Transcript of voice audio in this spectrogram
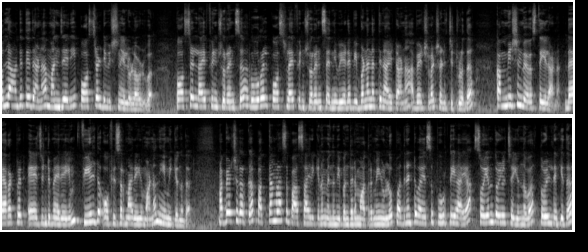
അതിൽ ആദ്യത്തേതാണ് മഞ്ചേരി പോസ്റ്റൽ ഡിവിഷനിലുള്ള ഒഴിവ്. Postal life insurance rural post life insurance എന്നിവയുടെ വിപണനത്തിനായിട്ടാണ് അപേക്ഷകൾ ക്ഷണിച്ചിട്ടുള്ളത്. കമ്മീഷൻ വ്യവസ്ഥയിലാണ്. ഡയറക്ടറേറ്റ് ഏജന്റുമാരെയും ഫീൽഡ് ഓഫീസർമാരെയുമാണ് നിയമിക്കുന്നത്. അപേക്ഷകർക്ക് പത്താം ക്ലാസ് പാസ്സായിരിക്കണം എന്ന നിബന്ധന മാത്രമേ ഉള്ളൂ പതിനെട്ട് വയസ്സ് പൂർത്തിയായ സ്വയം തൊഴിൽ ചെയ്യുന്നവർ തൊഴിൽ രഹിതർ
